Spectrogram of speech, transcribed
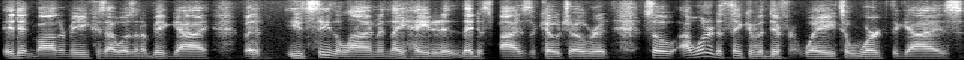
it didn't bother me because I wasn't a big guy, but you'd see the linemen, they hated it. They despised the coach over it. So I wanted to think of a different way to work the guys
